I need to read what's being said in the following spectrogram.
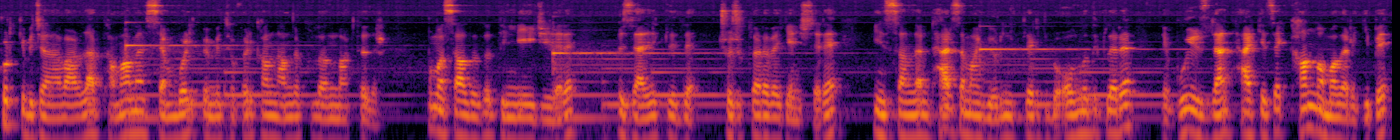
kurt gibi canavarlar tamamen sembolik ve metaforik anlamda kullanılmaktadır. Bu masalda da dinleyicilere, özellikle de çocuklara ve gençlere insanların her zaman göründükleri gibi olmadıkları ve bu yüzden herkese kanmamaları gibi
